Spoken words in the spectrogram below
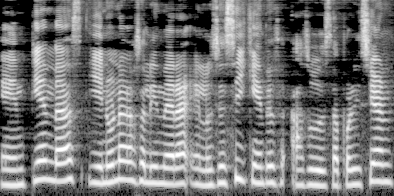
en tiendas y en una gasolinera en los días siguientes a su desaparición.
